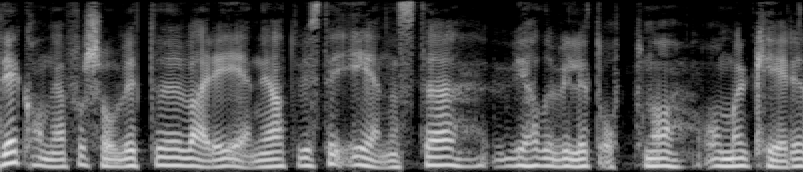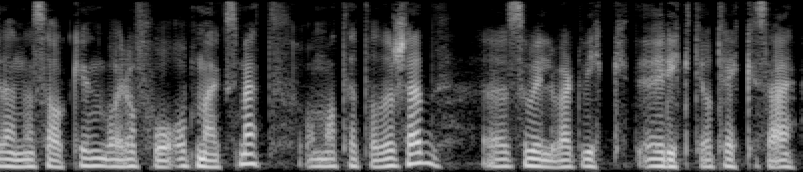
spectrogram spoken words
det, kan jeg for så vidt eh, være enig i. At hvis det eneste vi hadde villet oppnå og markere i denne saken, var å få oppmerksomhet om at dette hadde skjedd, eh, så ville det vært viktig, riktig å trekke seg.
